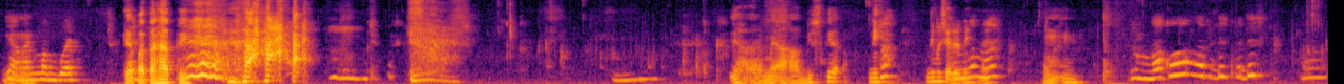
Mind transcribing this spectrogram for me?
Jangan membuat Kayak patah hati. ya, ayamnya habis dia. Nih, ini masih ada nih. enggak, Mas. Mm-mm. Enggak kok, enggak pedes-pedes. Hmm.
